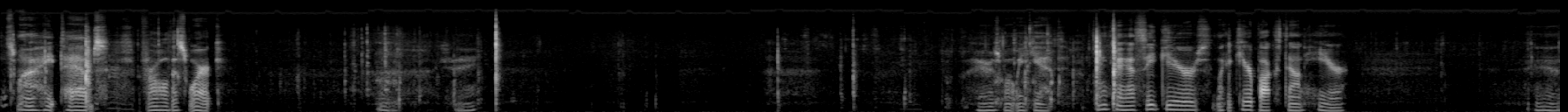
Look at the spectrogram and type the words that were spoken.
That's why I hate tabs for all this work. Okay. Here's what we get. See gears, like a gearbox down here. Yeah,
